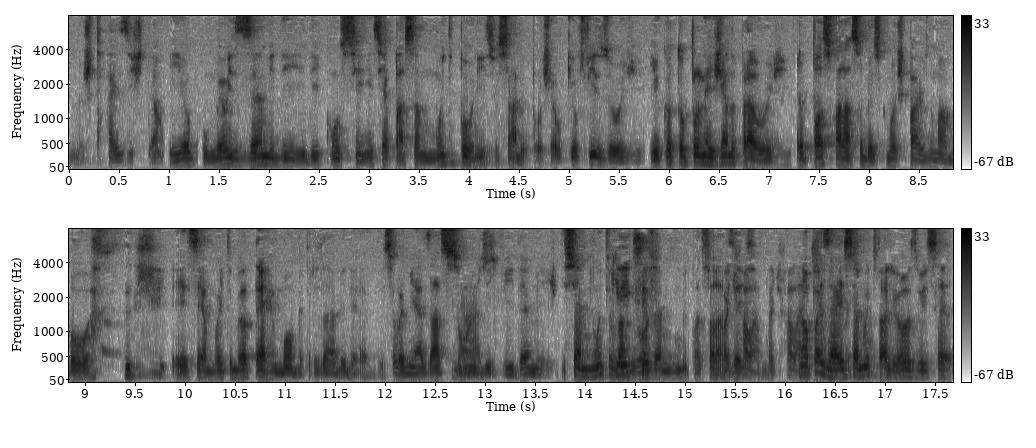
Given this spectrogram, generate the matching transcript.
meus pais estão. E eu, o meu exame de, de consciência passa muito por isso, sabe? Poxa, o que eu fiz hoje e o que eu estou planejando para hoje, eu posso falar sobre isso com meus pais numa boa? Esse é muito meu termômetro, sabe? sobre minhas ações Nossa. de vida mesmo. Isso é muito que valioso. Que você... é Pode falar, Pode falar, pode falar. Não, pois é, isso é muito valioso, isso é,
